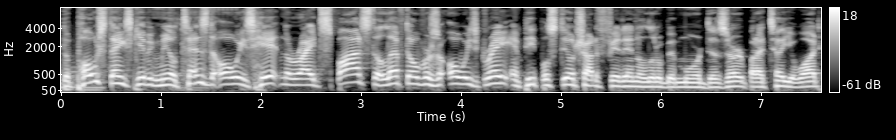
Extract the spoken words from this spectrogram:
The post Thanksgiving meal tends to always hit in the right spots. The leftovers are always great, and people still try to fit in a little bit more dessert. But I tell you what,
